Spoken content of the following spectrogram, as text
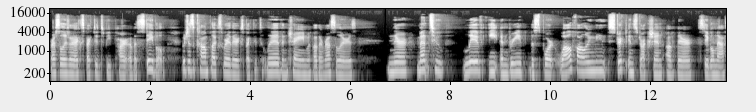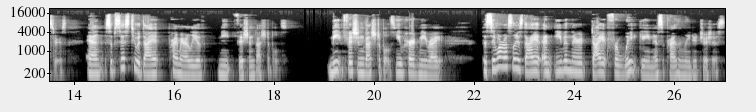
Wrestlers are expected to be part of a stable, which is a complex where they're expected to live and train with other wrestlers. And they're meant to live, eat, and breathe the sport while following the strict instruction of their stable masters, and subsist to a diet primarily of meat, fish, and vegetables. Meat, fish, and vegetables. You heard me right. The sumo wrestlers' diet and even their diet for weight gain is surprisingly nutritious.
